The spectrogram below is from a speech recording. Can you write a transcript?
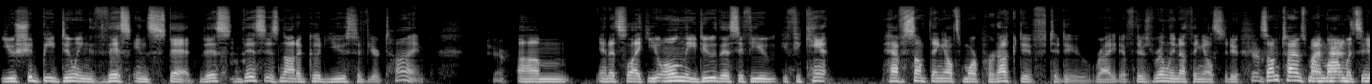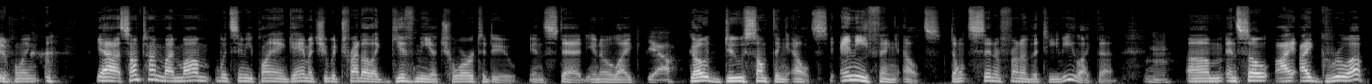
you should be doing this instead. This this is not a good use of your time. Sure. Um, and it's like you only do this if you if you can't have something else more productive to do, right? If there's really nothing else to do. Sure. Sometimes my, My mom would see me playing. yeah, sometimes my mom would see me playing a game and she would try to like give me a chore to do instead. You know, like Yeah. go do something else, anything else. Don't sit in front of the TV like that. Mhm. Um, and so I, I grew up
